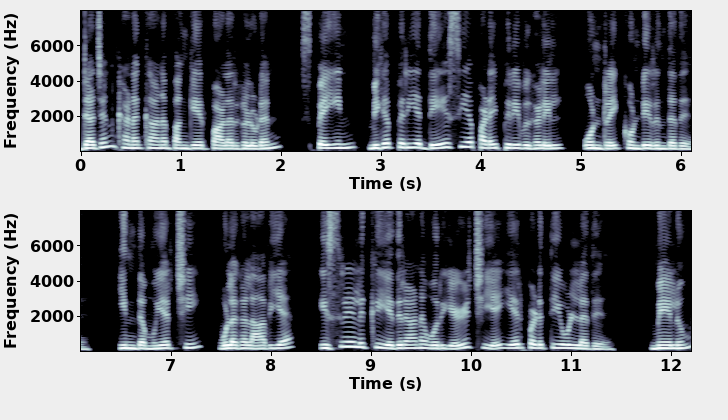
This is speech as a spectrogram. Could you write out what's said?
டஜன் கணக்கான பங்கேற்பாளர்களுடன் ஸ்பெயின் மிகப்பெரிய தேசிய படைப்பிரிவுகளில் ஒன்றைக் கொண்டிருந்தது. இந்த முயற்சி உலகளாவிய இஸ்ரேலுக்கு எதிரான ஒரு எழுச்சியை ஏற்படுத்தியுள்ளது. மேலும்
